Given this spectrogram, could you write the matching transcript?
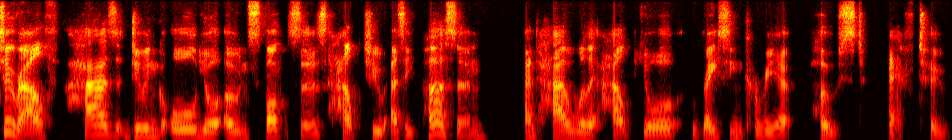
To Ralph, has doing all your own sponsors helped you as a person, and how will it help your racing career post F2?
